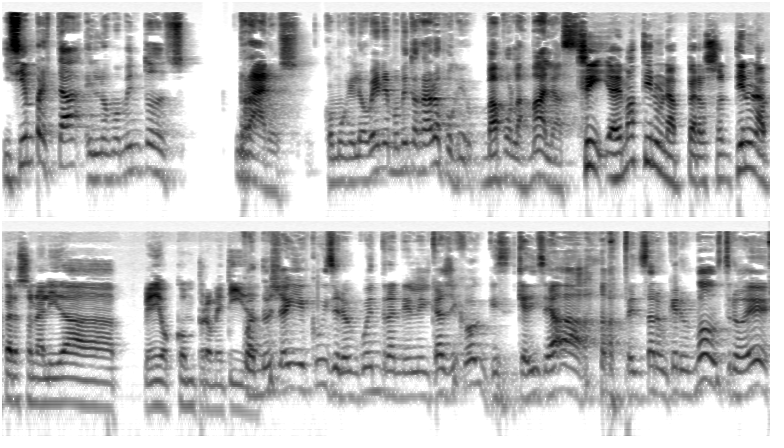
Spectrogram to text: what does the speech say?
Y siempre está en los momentos raros. Como que lo ven en momentos raros porque va por las malas. Sí, y además tiene una, perso- tiene una personalidad medio comprometida. Cuando Shaggy y Scooby se lo encuentran en el callejón, que, que dice, ah, pensaron que era un monstruo, ¿eh?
